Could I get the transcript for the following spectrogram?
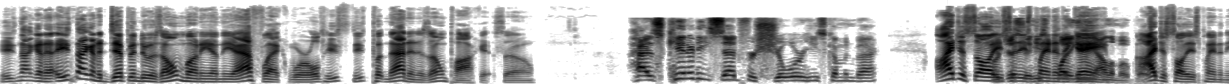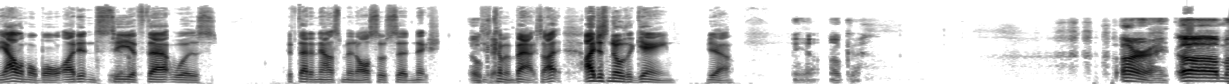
he's not gonna he's not gonna dip into his own money in the Aflac world. He's he's putting that in his own pocket. So Has Kennedy said for sure he's coming back? I just saw Or he said he's, he's playing, in playing the in the game. Alamo Bowl? I just saw that he's playing in the Alamo Bowl. I didn't see if that was if that announcement also said next he's coming back. So I I just know the game. Yeah. Yeah. Okay. All right. Um,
